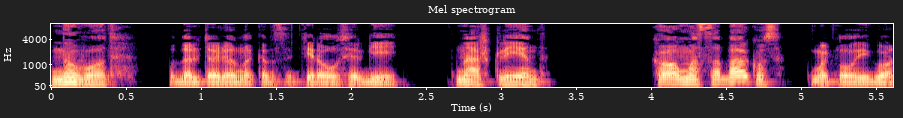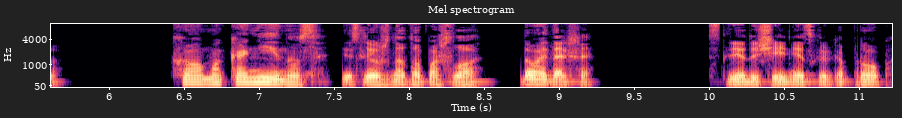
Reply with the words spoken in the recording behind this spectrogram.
«Ну вот», — удовлетворенно констатировал Сергей, — «наш клиент». «Хомо собакус?» — хмыкнул Егор. «Хомо канинус, если уж на то пошло. Давай дальше». Следующие несколько проб,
